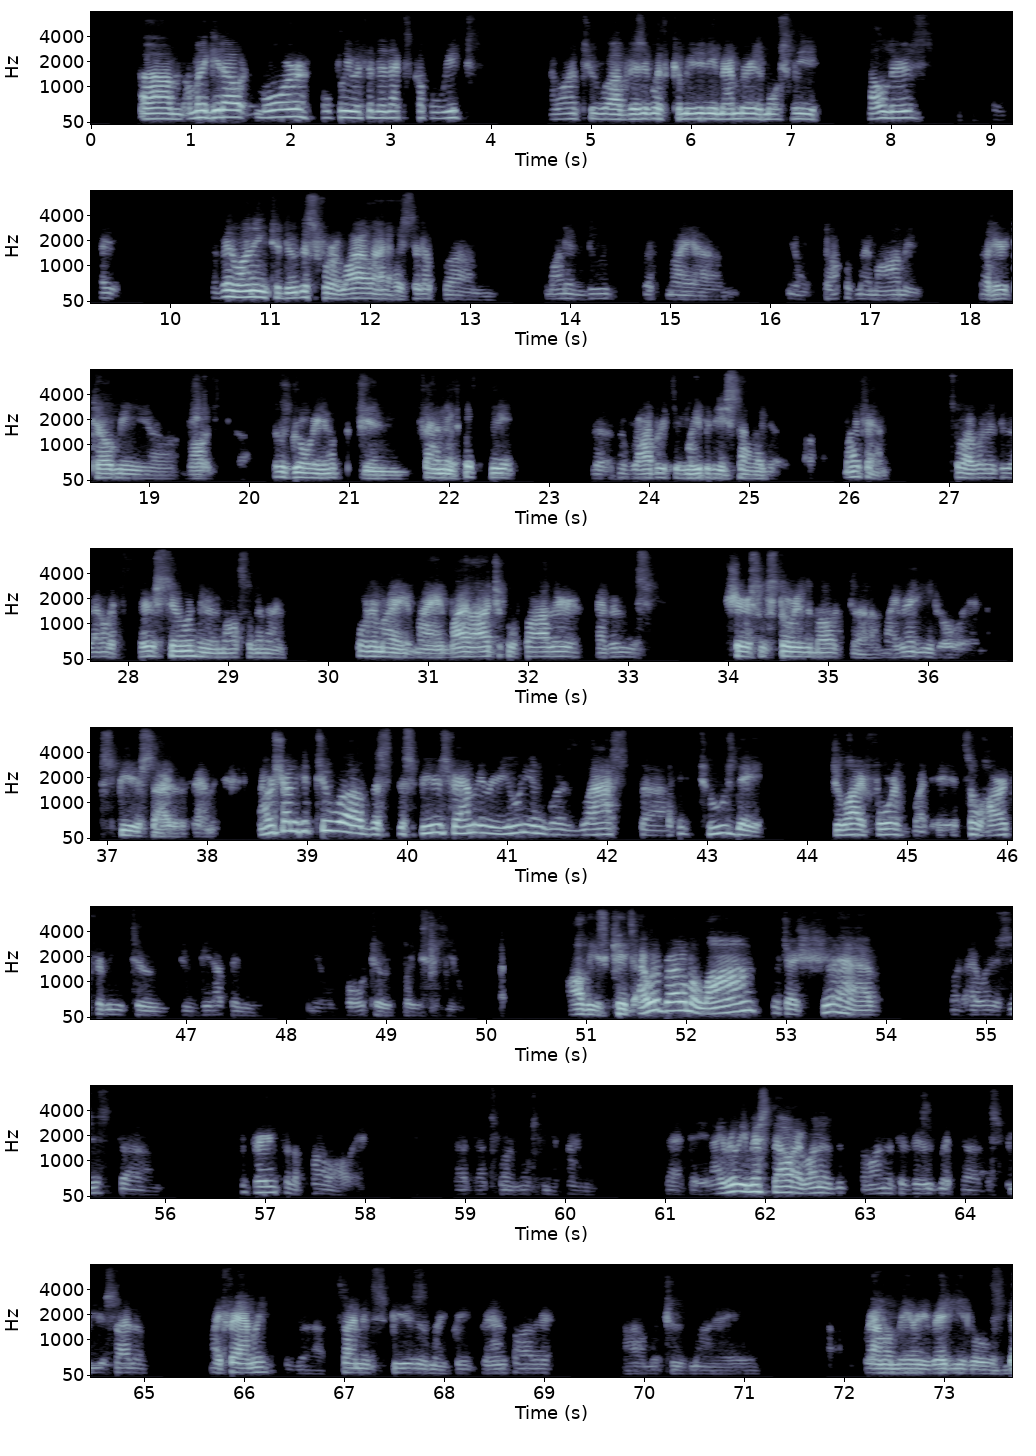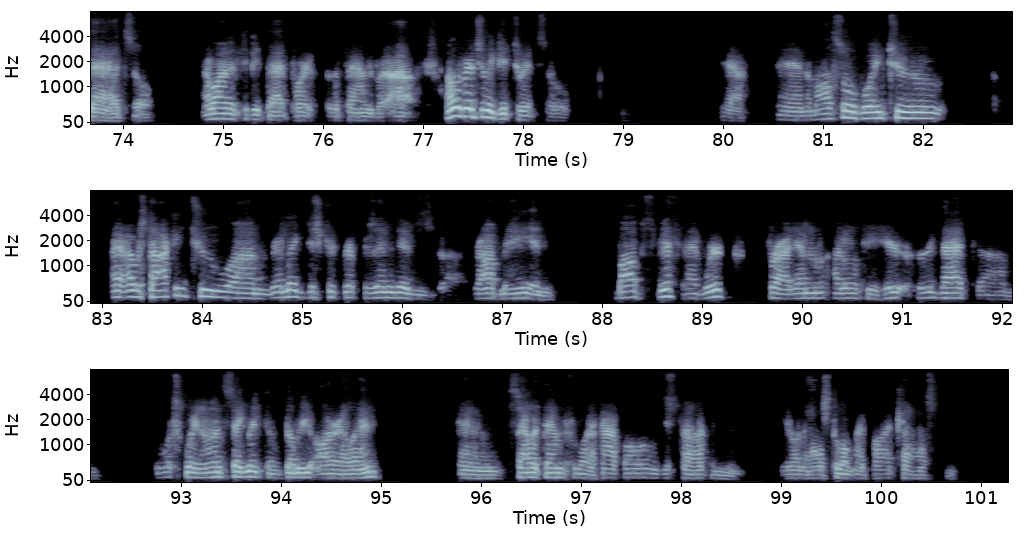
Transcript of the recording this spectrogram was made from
um, I'm going to get out more, hopefully within the next couple weeks. I want to uh, visit with community members, mostly elders. I, I've been wanting to do this for a while. I, I set up, um, wanted to do it with my, um, you know, talk with my mom and let her tell me uh, about her growing up in family history, the, the Roberts and Waveney side of uh, my family. So I want to do that with her soon, and I'm also going to order my my biological father, have him share some stories about uh, my Red Eagle and Spears side of the family. I was trying to get to uh, the, the Spears family reunion was last, uh, I think Tuesday, July 4th, but it's so hard for me to, to get up and, go to places, you know, all these kids. I would have brought them along, which I should have, but I was just um, preparing for the powwow. That, that's where most of the time that day. And I really missed out. I wanted, I wanted to visit with uh, the Spears side of my family. Uh, Simon Spears is my great grandfather, um, which was my uh, grandma Mary Red Eagle's dad. So I wanted to get that part of the family, but I'll, I'll eventually get to it. So yeah, and I'm also going to. I, I was talking to um, Red Lake District Representatives uh, Rob May and Bob Smith at work Friday. I don't, I don't know if you hear, heard that. Um, what's going on segment of WRLN and sat with them for like half hour. We just talked and, you know, they asked about my podcast and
